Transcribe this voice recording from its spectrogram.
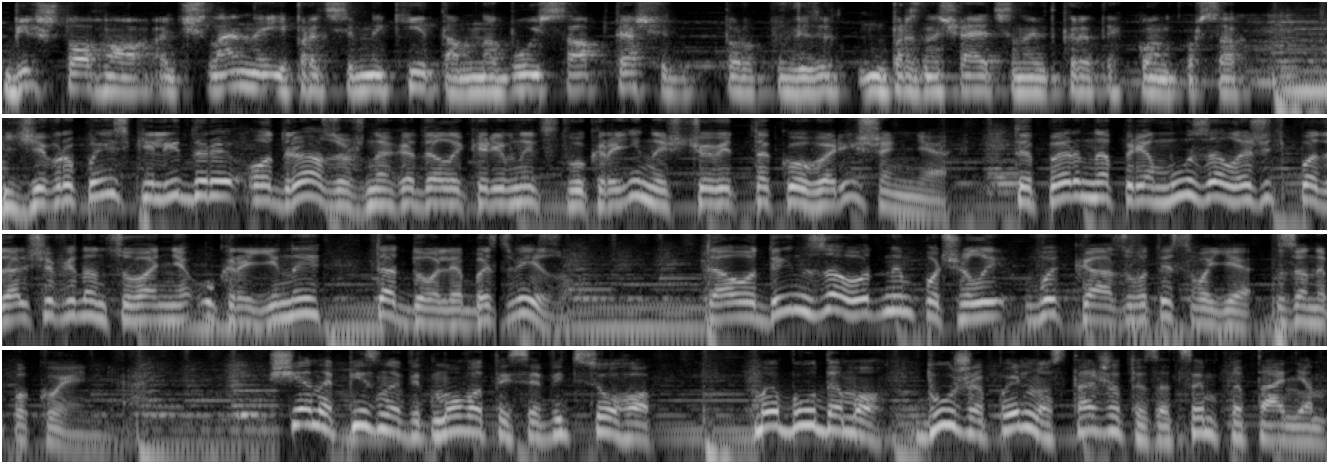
Більш того, члени і працівники там НАБУ і САП теж від, призначаються на відкритих конкурсах. Європейські лідери одразу ж нагадали керівництву країни, що від такого рішення тепер напряму залежить подальше фінансування України та доля безвізу. Та один за одним почали виказувати своє занепокоєння. Ще не пізно відмовитися від цього. Ми будемо дуже пильно стежити за цим питанням.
